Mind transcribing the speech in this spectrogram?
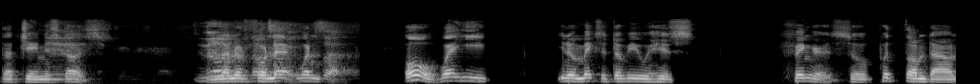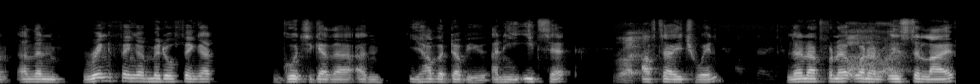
that Jameis does. No, Leonard no, Fournette me. When oh where he you know makes a W with his fingers. So put thumb down and then ring finger, middle finger go together and you have a W and he eats it Right. after each win. Leonard Fournette went on right. Insta Live,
